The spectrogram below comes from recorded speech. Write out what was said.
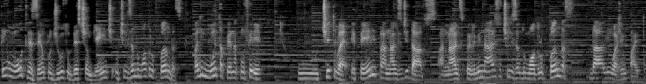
tem um outro exemplo de uso deste ambiente utilizando o módulo Pandas. Vale muito a pena conferir. O título é EPM para análise de dados, análises preliminares utilizando o módulo Pandas da linguagem Python.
